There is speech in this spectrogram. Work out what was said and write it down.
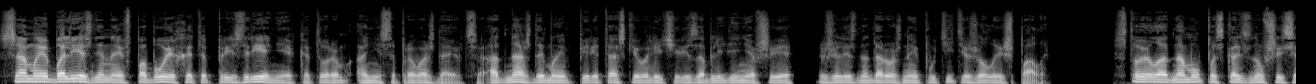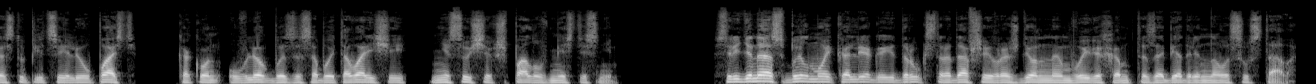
Самое болезненное в побоях — это презрение, которым они сопровождаются. Однажды мы перетаскивали через обледеневшие железнодорожные пути тяжелые шпалы. Стоило одному поскользнувшись оступиться или упасть, как он увлек бы за собой товарищей, несущих шпалу вместе с ним. Среди нас был мой коллега и друг, страдавший врожденным вывихом тазобедренного сустава.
